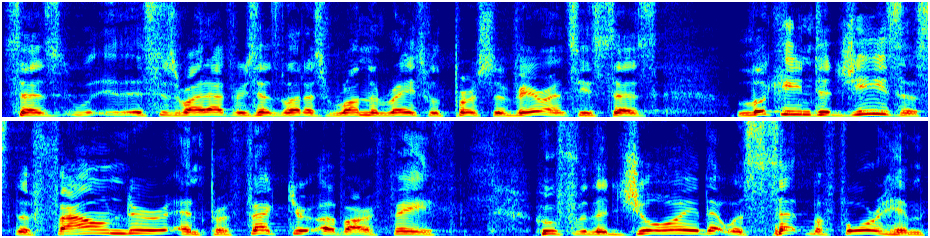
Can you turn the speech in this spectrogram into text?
says, this is right after he says, Let us run the race with perseverance. He says, Looking to Jesus, the founder and perfecter of our faith, who for the joy that was set before him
